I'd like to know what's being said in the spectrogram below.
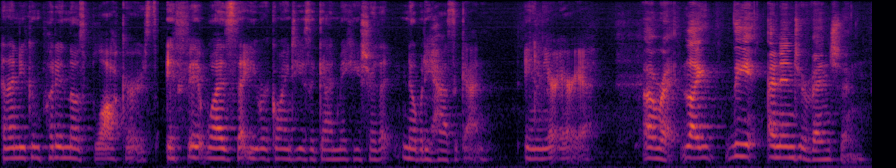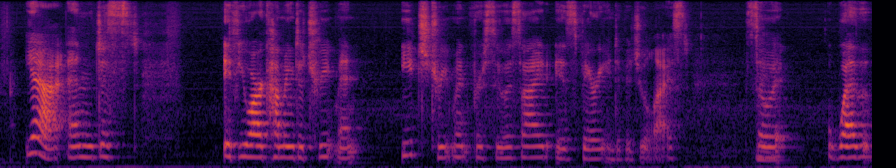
and then you can put in those blockers if it was that you were going to use a gun making sure that nobody has a gun in your area All right, like the an intervention. yeah, and just if you are coming to treatment, each treatment for suicide is very individualized. So it whether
